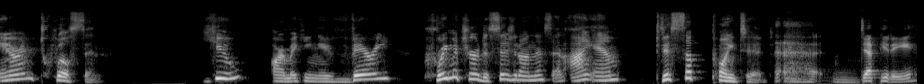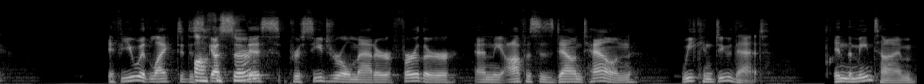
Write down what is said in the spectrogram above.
Aaron Twillson. You are making a very premature decision on this, and I am disappointed. Deputy, if you would like to discuss Officer? this procedural matter further and the office is downtown, we can do that. In the meantime,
